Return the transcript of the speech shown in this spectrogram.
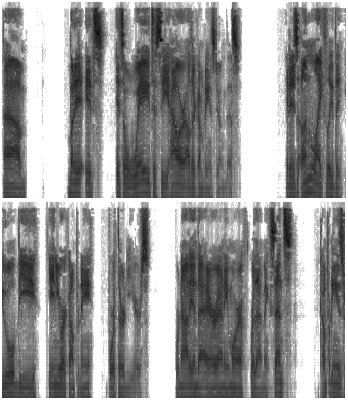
Um, but it, it's, it's a way to see how are other companies doing this. It is unlikely that you will be in your company for 30 years. We're not in that era anymore where that makes sense. Companies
